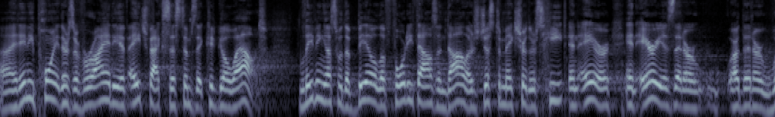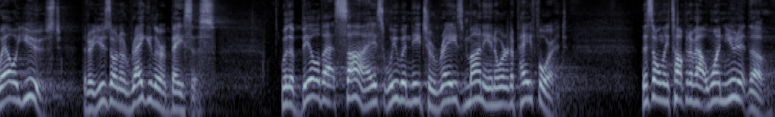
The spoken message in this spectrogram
Uh, at any point, there's a variety of HVAC systems that could go out, leaving us with a bill of $40,000 just to make sure there's heat and air in areas that are, are, that are well used, that are used on a regular basis. With a bill that size, we would need to raise money in order to pay for it. This is only talking about one unit, though.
